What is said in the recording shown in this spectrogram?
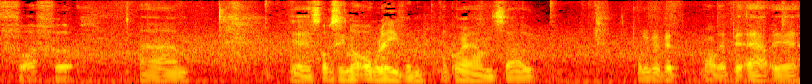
five foot. Um, yeah, it's obviously not all even the ground, so probably a bit might be a bit out here.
